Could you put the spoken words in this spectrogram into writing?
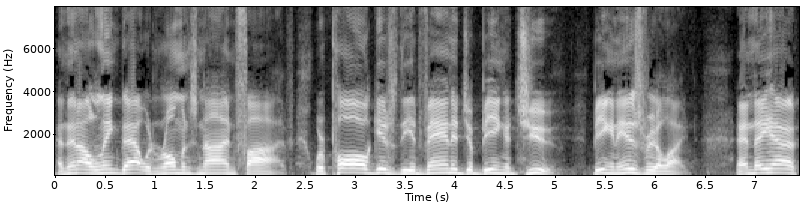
And then I'll link that with Romans 9 5, where Paul gives the advantage of being a Jew, being an Israelite. And they have,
